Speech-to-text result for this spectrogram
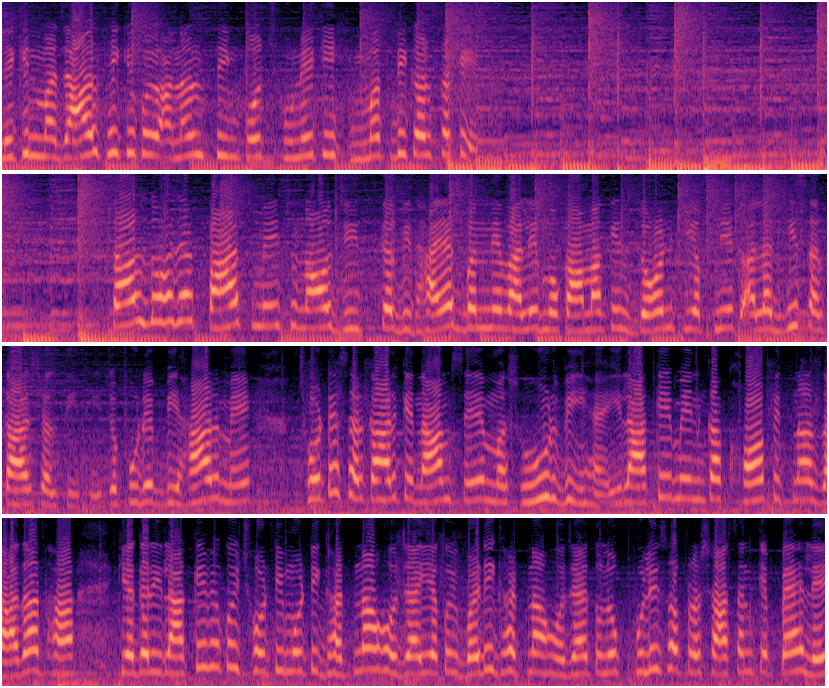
लेकिन मजाल थी कि कोई अनंत सिंह को छूने की हिम्मत भी कर सके। साल 2005 में चुनाव जीतकर विधायक बनने वाले मोकामा के इस की अपनी एक अलग ही सरकार चलती थी, जो पूरे बिहार में छोटे सरकार के नाम से मशहूर भी हैं। इलाके में इनका खौफ इतना ज़्यादा था कि अगर इलाके में कोई छोटी मोटी घटना हो जाए या कोई बड़ी घटना हो जाए तो लोग पुलिस और प्रशासन के पहले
